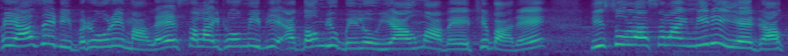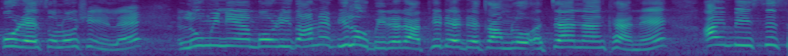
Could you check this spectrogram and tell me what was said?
ဖျားစိတ်ဒီပထိုးတွေမှာလည်းဆလိုက်ထိုးမီဖြစ်အသုံးပြုပေးလို့ရအောင်မှာပဲဖြစ်ပါတယ် ဒီဆိုလာဆလိုက်မီတွေရဲ့ဒါကိုရဲဆိုလို့ရှိရင်လည်းအလူမီနီယံဘော်ဒီသားနဲ့ပြုလုပ်ပေးတတ်တာဖြစ်တဲ့အတွက်ကြောင့်မလို့အကြမ်းနန်းခံတဲ့ IP67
